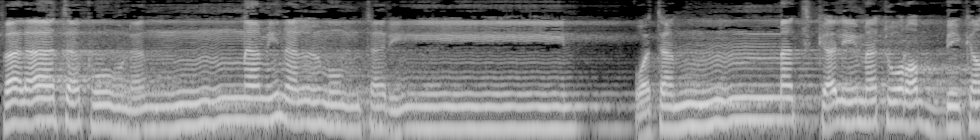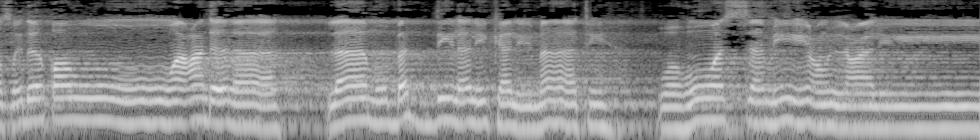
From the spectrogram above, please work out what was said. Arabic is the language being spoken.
فلا تكونن من الممترين. وتمت كلمة ربك صدقا وعدلا لا مبدل لكلماته وهو السميع العليم.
